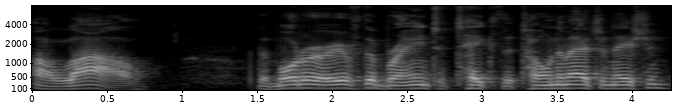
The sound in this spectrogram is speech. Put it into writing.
allow the motor area of the brain to take the tone imagination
